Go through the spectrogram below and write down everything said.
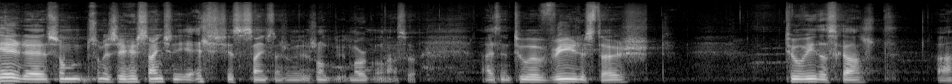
er, som, som jeg ser her, sannsyn, jeg elsker sannsyn som vi sånn i morgen, altså. Jeg Eisen, to er vire størst, to er videre skalt, ja.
